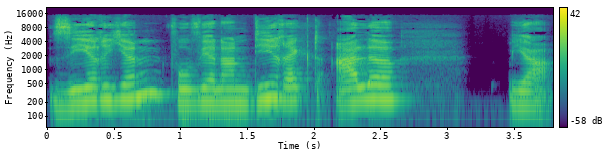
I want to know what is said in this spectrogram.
Serien, wo wir dann direkt alle ja,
